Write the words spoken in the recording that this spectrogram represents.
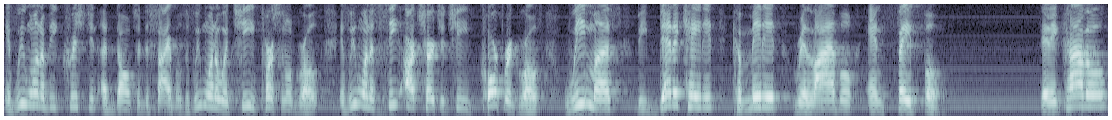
If we want to be Christian adults or disciples, if we want to achieve personal growth, if we want to see our church achieve corporate growth, we must be dedicated, committed, reliable, and faithful. Dedicado,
